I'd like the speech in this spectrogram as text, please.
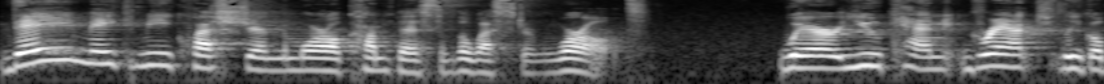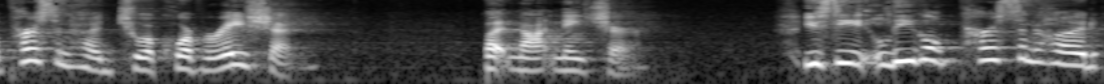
they make me question the moral compass of the Western world, where you can grant legal personhood to a corporation, but not nature. You see, legal personhood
